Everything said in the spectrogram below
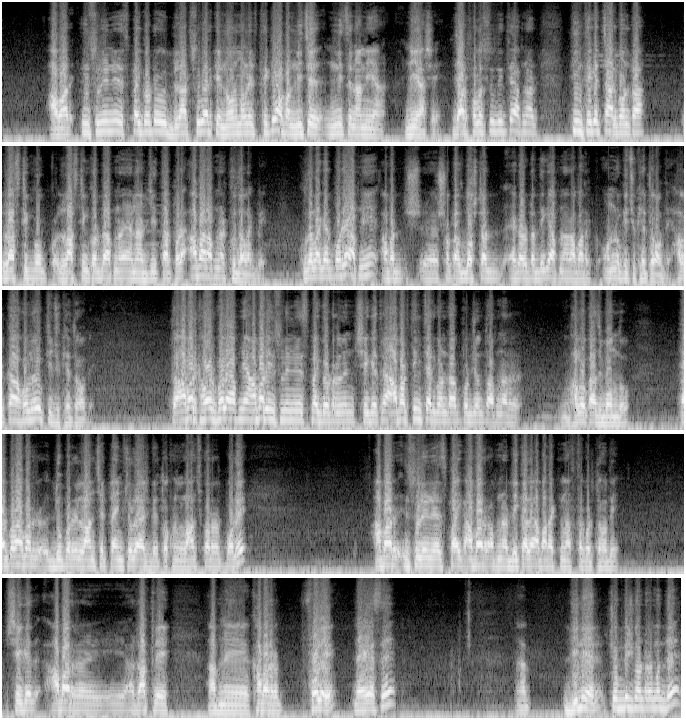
আবার ইনসুলিনের স্পাইক ঘটে ওই ব্লাড সুগারকে নর্মালের থেকে আবার নিচে নিচে নামিয়ে, নিয়ে আসে। যার ফলশ্রুতিতে আপনার তিন থেকে চার ঘণ্টা লাস্টিং লাস্টিং করবে আপনার এনার্জি তারপরে আবার আপনার ক্ষুধা লাগবে। ক্ষুধা লাগার পরে আপনি আবার সকাল দশটা এগারোটার দিকে আপনার আবার অন্য কিছু খেতে হবে। হালকা হলেও কিছু খেতে হবে। তো আবার খাওয়ার ফলে আপনি আবার ইনসুলিনের স্পাইক ঘটালেন, সেক্ষেত্রে আবার তিন চার ঘণ্টা পর্যন্ত আপনার ভালো কাজ বন্ধ। তারপর আবার দুপুরে লাঞ্চের টাইম চলে আসবে, তখন লাঞ্চ করার পরে আবার ইনসুলিনের স্পাইক আবার আপনার বিকালে আবার একটা নাস্তা করতে হবে। সেক্ষেত্রে আবার রাত্রে আপনি খাবার ফলে দেখা গেছে দিনের চব্বিশ ঘণ্টার মধ্যে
